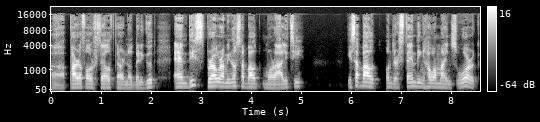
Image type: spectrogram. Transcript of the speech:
uh, part of ourselves that are not very good. And this program is not about morality. It's about understanding how our minds work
